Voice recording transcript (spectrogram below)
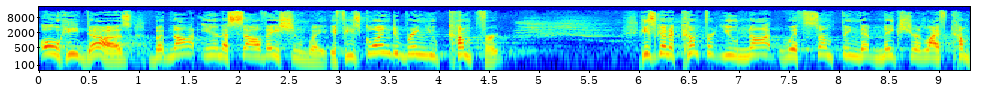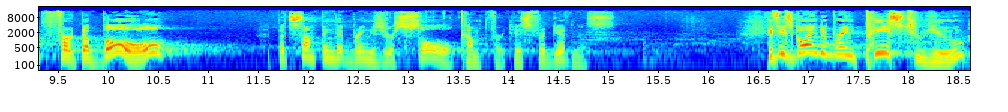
Oh, he does, but not in a salvation way. If he's going to bring you comfort, he's going to comfort you not with something that makes your life comfortable, but something that brings your soul comfort, his forgiveness. If he's going to bring peace to you,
